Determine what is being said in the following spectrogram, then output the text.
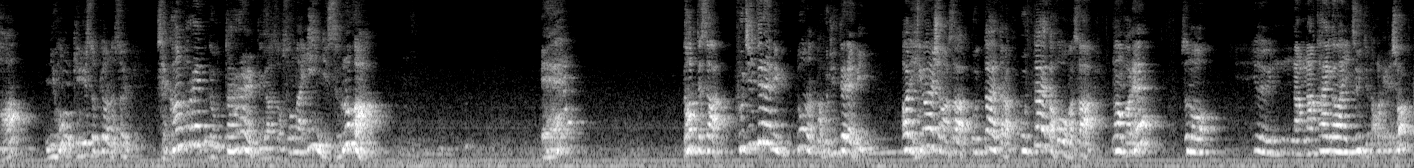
は？日本キリスト教のそういうセカンドレイプで訴えられるってやつをそんな委員にするのか？え？だってさフジテレビどうだった？フジテレビ。あれ被害者がさ訴えたら訴えた方がさなんかねそのな中井側についてたわけでしょ？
